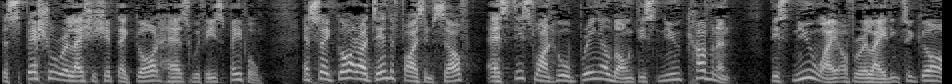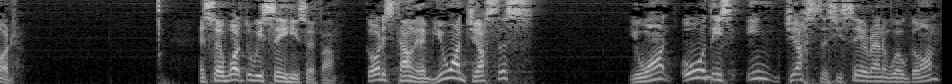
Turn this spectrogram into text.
the special relationship that God has with his people. And so God identifies himself as this one who will bring along this new covenant, this new way of relating to God. And so what do we see here so far? God is telling them, you want justice? You want all this injustice you see around the world gone?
